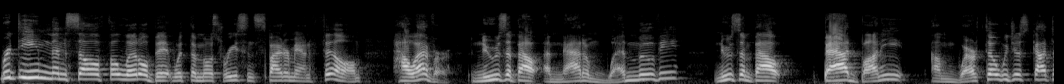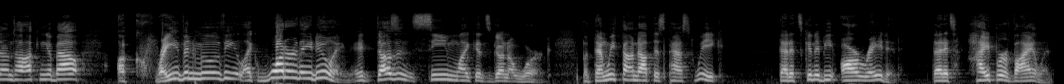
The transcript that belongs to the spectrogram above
redeemed themselves a little bit with the most recent Spider-Man film. However, news about a Madame Web movie, news about Bad Bunny, um, Muerto we just got done talking about, a Kraven movie? Like, what are they doing? It doesn't seem like it's gonna work. But then we found out this past week that it's gonna be R rated, that it's hyper violent.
